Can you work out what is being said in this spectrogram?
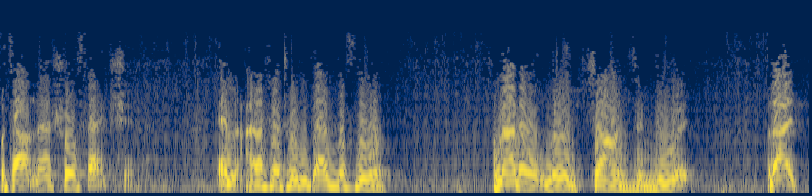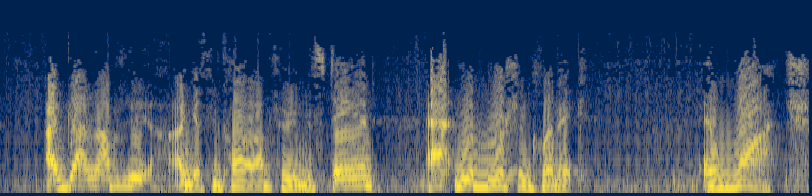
without natural affection. And like I told you guys before, and I don't really challenge to do it, but I, I've got an opportunity, I guess you call it an opportunity, to stand at the abortion clinic and watch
